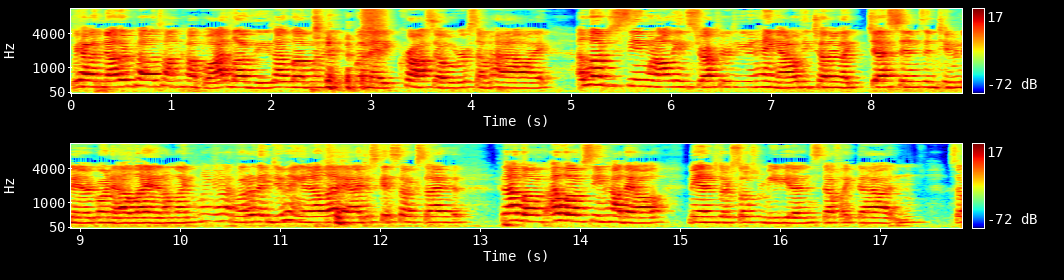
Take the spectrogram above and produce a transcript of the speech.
We have another Peloton couple. I love these. I love when they when they cross over somehow. I I love just seeing when all the instructors even hang out with each other. Like Jess Sims and Tunde are going to LA, and I'm like, oh my god, what are they doing in LA? I just get so excited because I love I love seeing how they all manage their social media and stuff like that. And so,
